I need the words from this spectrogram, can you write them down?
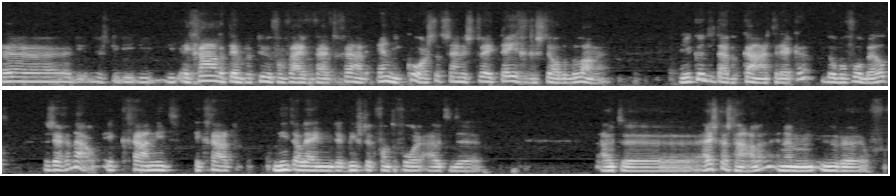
uh, die, dus die, die, die, die egale temperatuur van 55 graden en die korst. Dat zijn dus twee tegengestelde belangen. En je kunt het uit elkaar trekken door bijvoorbeeld te zeggen: Nou, ik ga niet, ik ga niet alleen de biefstuk van tevoren uit de, uit de ijskast halen en hem een uur of,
